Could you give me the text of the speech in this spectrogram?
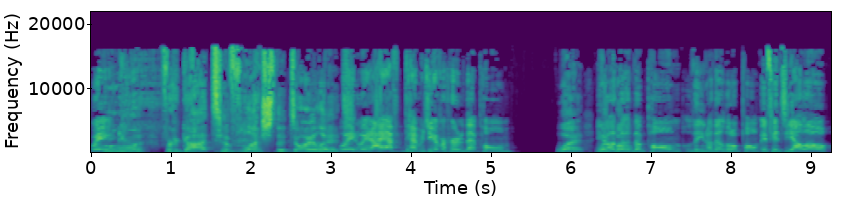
Wait. Who forgot to flush the toilet? Wait, wait. I have, haven't you ever heard of that poem? What? You what know, poem? The, the poem, you know, that little poem? If it's yellow,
